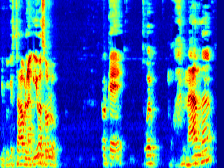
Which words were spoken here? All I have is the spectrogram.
yo creo que estaba blanco, iba solo Ok. tuve nada.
